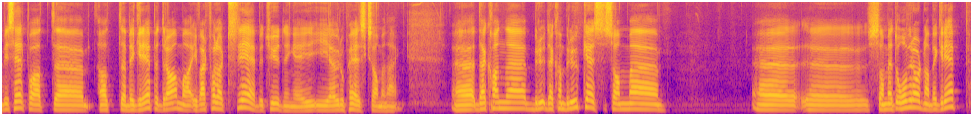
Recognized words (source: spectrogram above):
vi ser på at, at, begrepet drama i hvert fall har tre betydninger i, i europeisk sammenheng. Det kan, det kan brukes som som et overordna begrep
